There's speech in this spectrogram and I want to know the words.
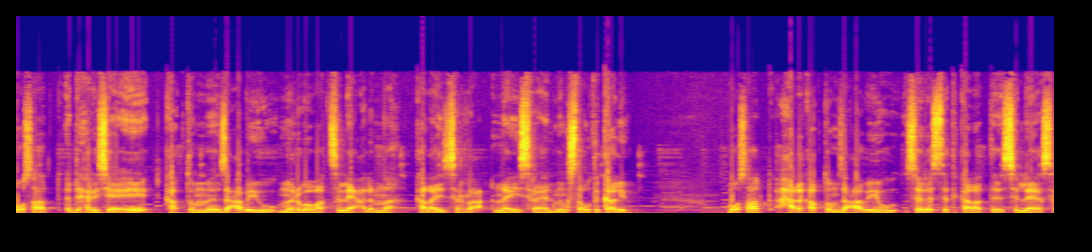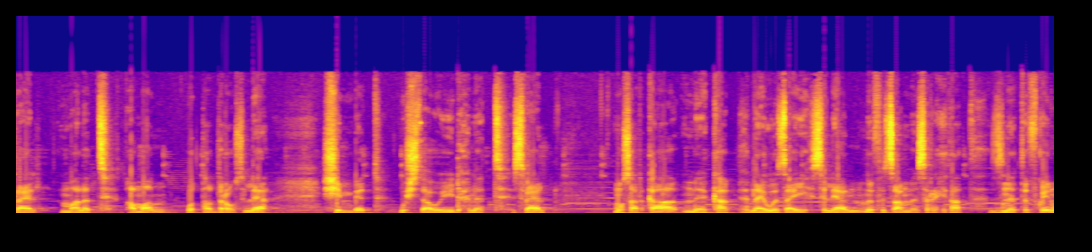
ሞሳድ ድሕሪ ሲአይኤ ካብቶም ዝዓበዩ መርበባት ስለይ ዓለምና ካልኣይ ዝስራዕ ናይ እስራኤል መንግስታዊ ትካል እዩ። ሞሳድ ሓደ ካብቶም ዝዓበዩ ሰለስተ ትካላት ስለያ እስራኤል ማለት ኣማን ወታደራዊ ስለያ ሽምቤት ውሽጣዊ ድሕነት እስራኤል። ሞሳድ ከዓ ምእካብ ናይ ወፃኢ ስለያን ምፍፃም ስርሒታት ዝነጥፍ ኮይኑ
